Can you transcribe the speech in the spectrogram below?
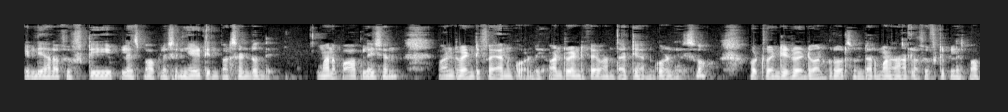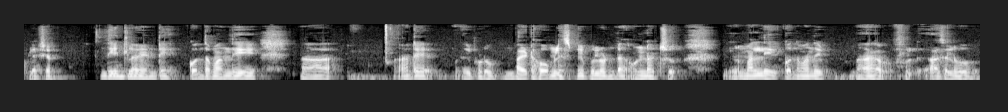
ఇండియాలో fifty plus population eighteen percent ఉంది. మన పాపులేషన్ వన్ ట్వంటీ ఫైవ్ అనుకోండి one twenty five one thirty అనుకోండి. సో ఓ ట్వంటీ ట్వంటీ వన్ క్రోర్స్ ఉంటారు మన దాంట్లో ఫిఫ్టీ ప్లస్ పాపులేషన్. దీంట్లో ఏంటి? కొంతమంది అంటే ఇప్పుడు బయట హోమ్లెస్ పీపుల్ ఉండ ఉండొచ్చు. మళ్ళీ కొంతమంది ఫుల్ అసలు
